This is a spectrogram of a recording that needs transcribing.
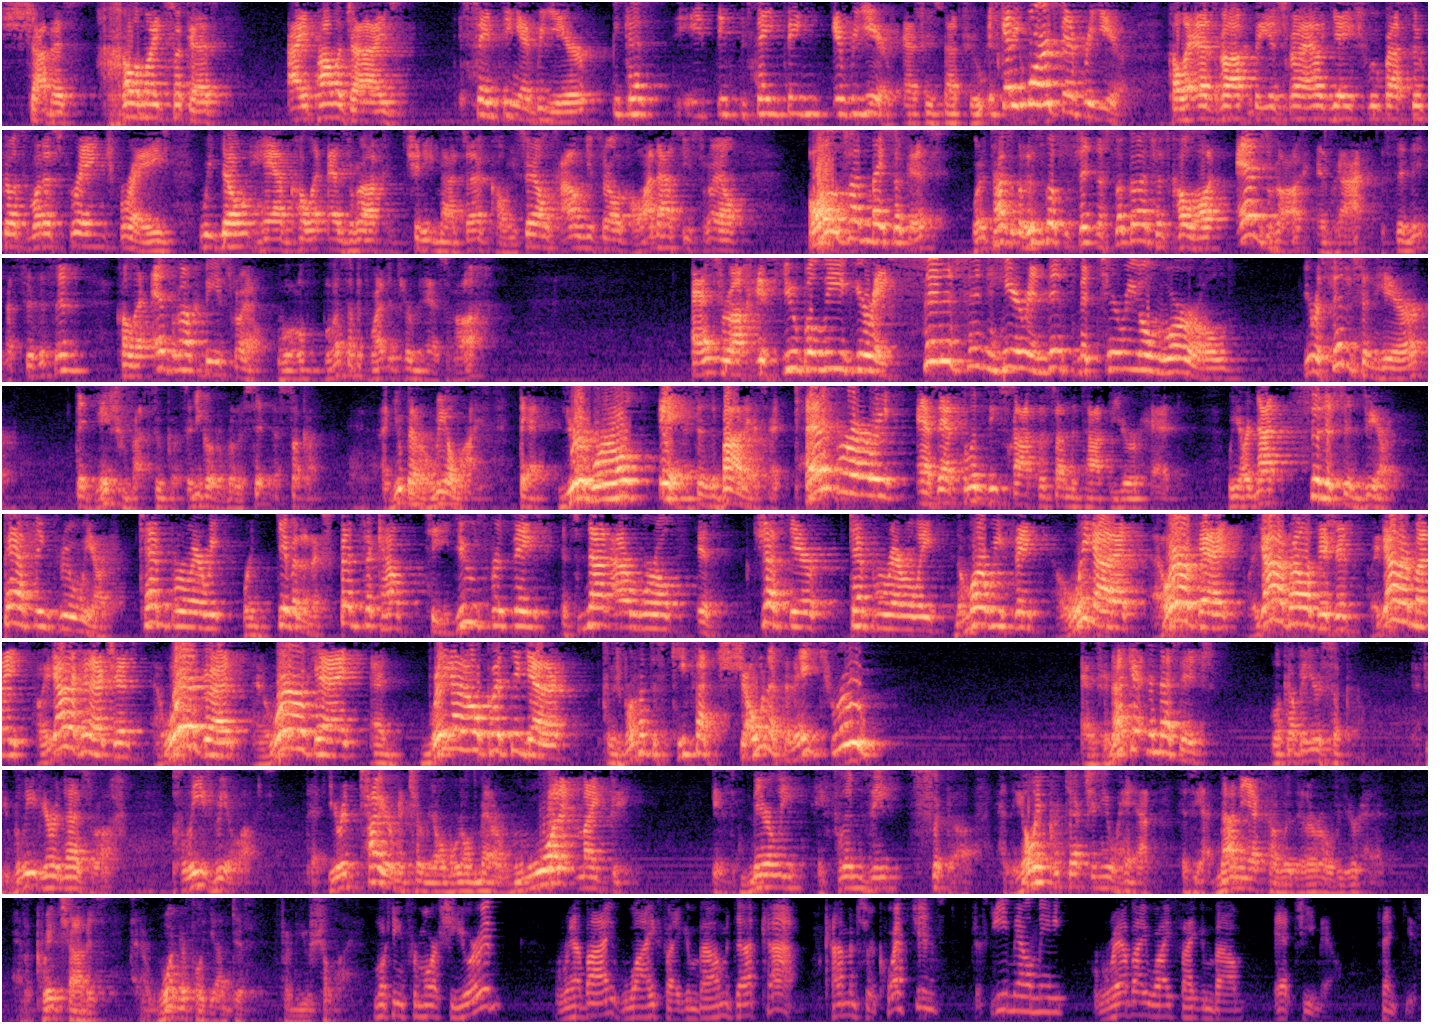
Shabbos, Chol Hamoed Sukkot. I apologize. Same thing every year because it, it's the same thing every year. Actually, it's not true. It's getting worse every year. What a strange phrase. We don't have Kol Ezrach Shini Matzah, Kol Yisrael, Kol Yisrael, Kol Adas Yisrael. All of a sudden, by Sukkot, when it talks about who's supposed to sit in the sukkah, it says Kol Ezrach, Ezrach, a citizen, Kol Ezrach B'Yisrael. What's up with why the term Ezrach? Ezra, if you believe you're a citizen here in this material world, you're a citizen here, then Yeshvu Basukkos, and you go to brother sit in a sukkah. And you better realize that your world is as about as temporary as that flimsy scarf that's on the top of your head. We are not citizens. We are passing through. We are temporary. We're given an expense account to use for things. It's not our world. It's just here temporarily. The more we think, we got it, and we're okay, we got our politicians, we got our money, we got our connections, and we're good, and we're okay, and we got it all put together, because Baruch just keeps on showing us it ain't true. And if you're not getting the message, look up at your sukkah. If you believe you're a Nezrach, please realize that your entire material world, no matter what it might be, is merely a flimsy sukkah, and the only protection you have is the Ananei Kavod that are over your head. Have a great Shabbos and a wonderful Yontif from Yerushalayim. Looking for more Shiurim? RabbiYFeigenbaum.com. Comments or questions? Just email me, RabbiYFeigenbaum at gmail. Thank you.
